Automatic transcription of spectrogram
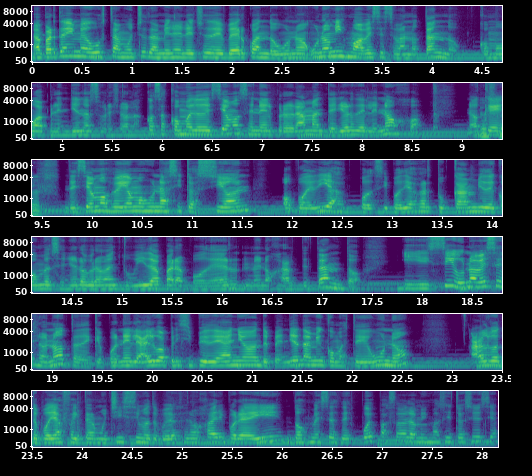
Aparte a mí me gusta mucho también el hecho de ver cuando uno, uno mismo a veces se va notando cómo va aprendiendo a sobrellevar las cosas, como lo decíamos en el programa anterior del enojo, ¿no? Eso que es. decíamos, veíamos una situación o podías, po- si podías ver tu cambio de cómo el Señor obraba en tu vida para poder no enojarte tanto. Y sí, uno a veces lo nota, de que ponerle algo a principio de año, dependía también cómo esté uno, algo te podía afectar muchísimo, te podías enojar y por ahí, dos meses después pasaba la misma situación y decía,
